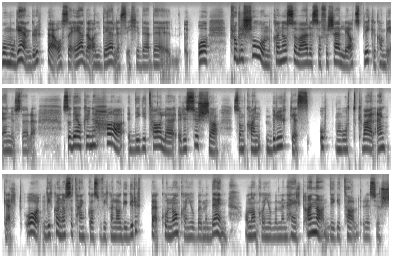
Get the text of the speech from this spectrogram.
homogen gruppe, og så er det aldeles ikke det. det og progresjonen kan også være så forskjellig at spriket kan bli enda større. Så det å kunne ha digitale ressurser som kan brukes opp mot hver enkelt, og vi kan også tenke oss at vi kan lage grupper hvor noen kan jobbe med den, og noen kan jobbe med en helt annen digital ressurs.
